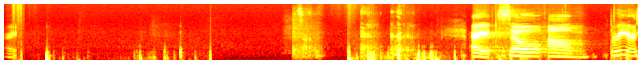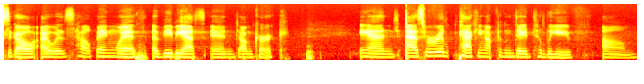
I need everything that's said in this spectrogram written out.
All right. There, you're good. All right. So um, three years ago, I was helping with a VBS in Dunkirk, and as we were packing up for the day to leave, um,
